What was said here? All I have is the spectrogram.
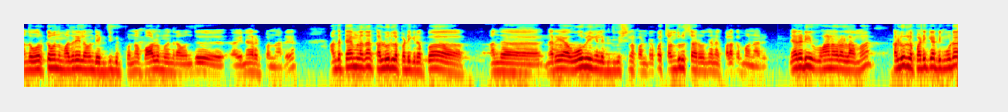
அந்த ஒர்க்கை வந்து மதுரையில் வந்து எக்ஸிபிட் பண்ணால் பாலு மகேந்திரா வந்து இனாரேட் பண்ணார். அந்த டைமில் தான் கல்லூரியில் படிக்கிறப்ப அந்த நிறையா ஓவியங்கள் எக்ஸிபிஷன்லாம் பண்ணுறப்ப சந்துரு சார் வந்து எனக்கு பழக்கமானார். நேரடி மாணவர் இல்லாமல் கல்லூரியில் படிக்காட்டியும் கூட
